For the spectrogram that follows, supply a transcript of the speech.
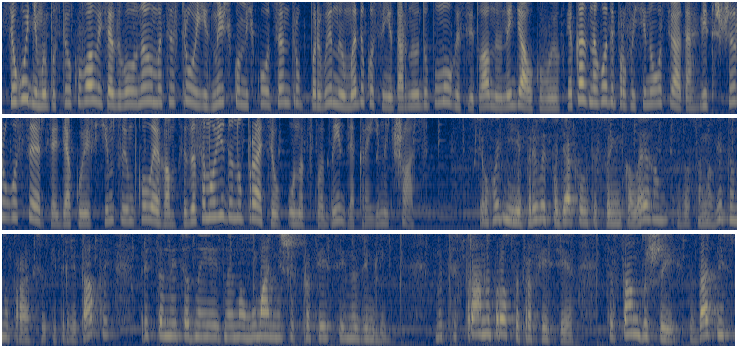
Сьогодні ми поспілкувалися з головною медсестрою із Мирського міського центру первинної медико-санітарної допомоги Світланою Недялковою, яка з нагоди професійного свята від щирого серця дякує всім своїм колегам за самовіддану працю у надскладний для країни час. Сьогодні є привід подякувати своїм колегам за самовіддану працю і привітати представниць однієї з наймагуманніших професій на землі. Медсестра не просто професія, це стан душі, здатність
